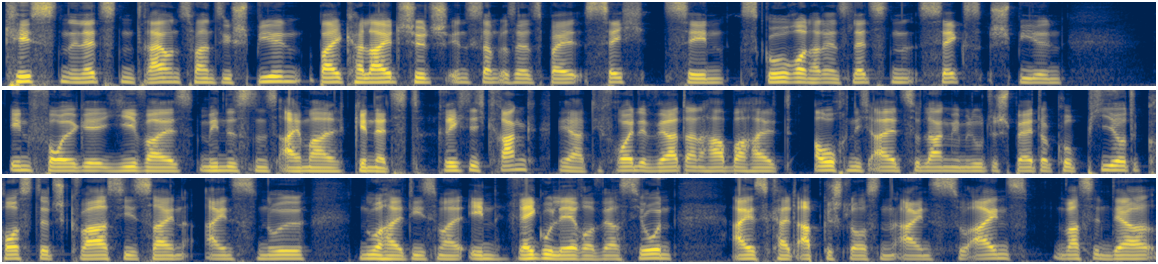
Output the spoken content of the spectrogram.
Kisten in den letzten 23 Spielen bei Kalajdzic. Insgesamt ist er jetzt bei 16 Scorern, hat in den letzten 6 Spielen in Folge jeweils mindestens einmal genetzt. Richtig krank. Ja, die Freude währt dann aber halt auch nicht allzu lange. Eine Minute später kopiert Kostic quasi sein 1-0, nur halt diesmal in regulärer Version eiskalt abgeschlossen, 1 zu 1, was in der,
